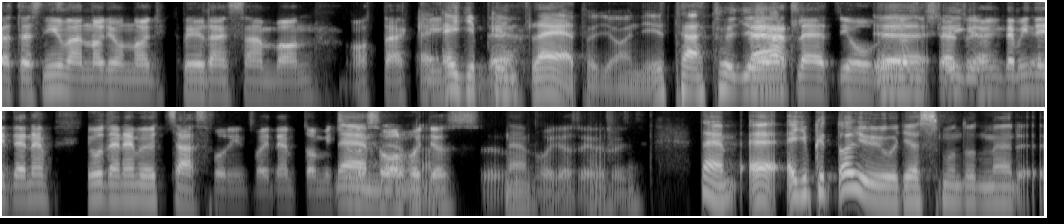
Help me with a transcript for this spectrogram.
Tehát ez nyilván nagyon nagy példányszámban adták ki. Egyébként de... lehet, hogy annyi. Tehát, hogy... Lehet, lehet, jó, még az is lehet, igen, hogy annyi, de mindegy, de nem, jó, de nem 500 forint, vagy nem tudom mit Nem, szól, nem, hogy az, Nem, hogy azért... nem. Nem, e- egyébként nagyon jó, hogy ezt mondod, mert,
